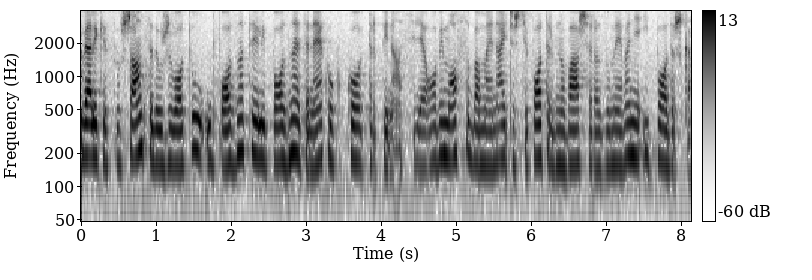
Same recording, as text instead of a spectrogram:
Velike su šanse da u životu upoznate ili poznajete nekog ko trpi nasilje. Ovim osobama je najčešće potrebno vaše razumevanje i podrška,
